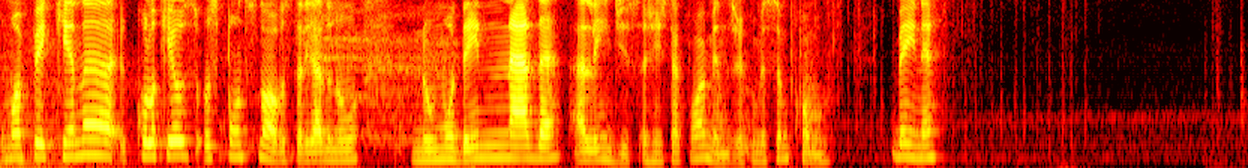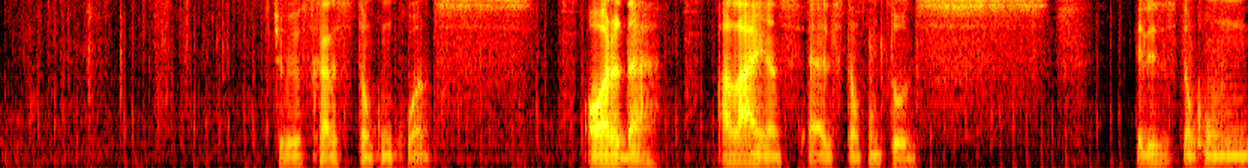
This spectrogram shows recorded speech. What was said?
Uma pequena... Coloquei os, os pontos novos, tá ligado? Não, não mudei nada além disso. A gente tá com a menos, já começamos como? Bem, né? Deixa eu ver os caras estão com quantos. Horda. Alliance. É, eles estão com todos. Eles estão com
